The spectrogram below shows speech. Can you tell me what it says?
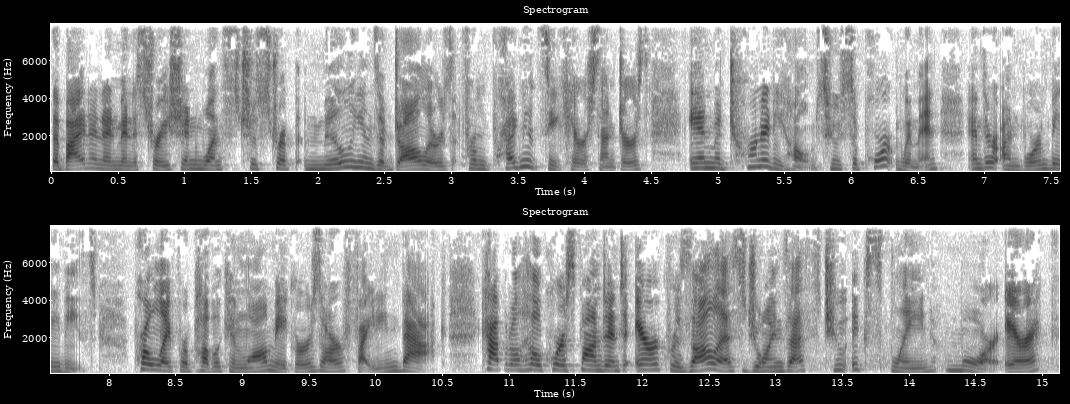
The Biden administration wants to strip millions of dollars from pregnancy care centers and maternity homes who support women and their unborn babies. Pro life Republican lawmakers are fighting back. Capitol Hill correspondent Eric Rosales joins us to explain more. Eric?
